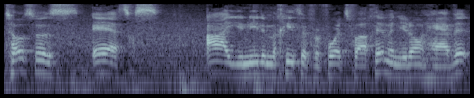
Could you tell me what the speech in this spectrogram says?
Tosfos asks, ah, you need a mechitza for four tefachim and you don't have it.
